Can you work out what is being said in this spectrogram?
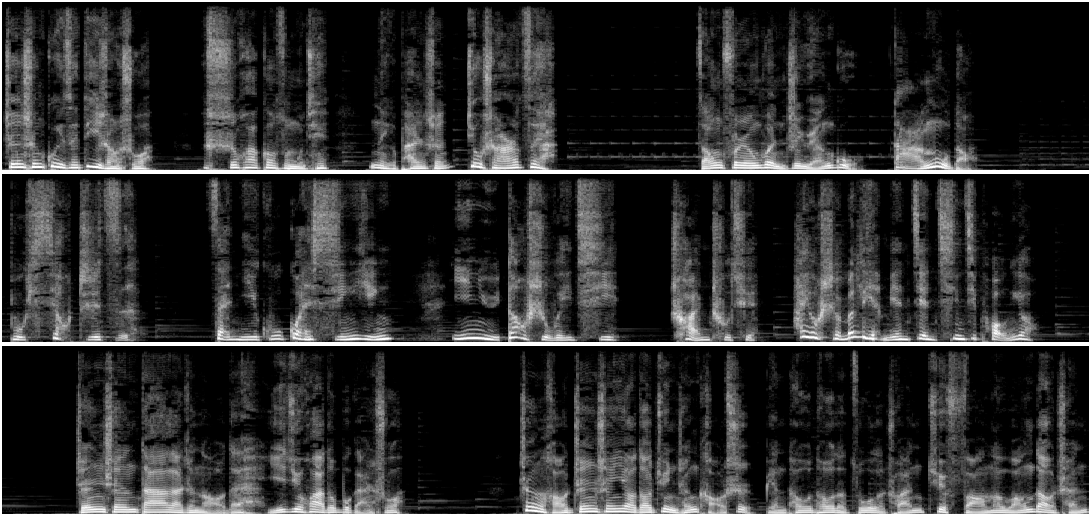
真身跪在地上说：“实话告诉母亲，那个潘生就是儿子呀。”臧夫人问之缘故，大怒道：“不孝之子，在尼姑观行淫，以女道士为妻，传出去还有什么脸面见亲戚朋友？”真身耷拉着脑袋，一句话都不敢说。正好真身要到郡城考试，便偷偷的租了船去访那王道成。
